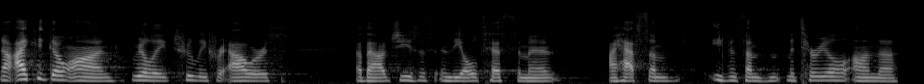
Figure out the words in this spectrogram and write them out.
Now, I could go on really, truly for hours about Jesus in the Old Testament. I have some, even some material on the,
